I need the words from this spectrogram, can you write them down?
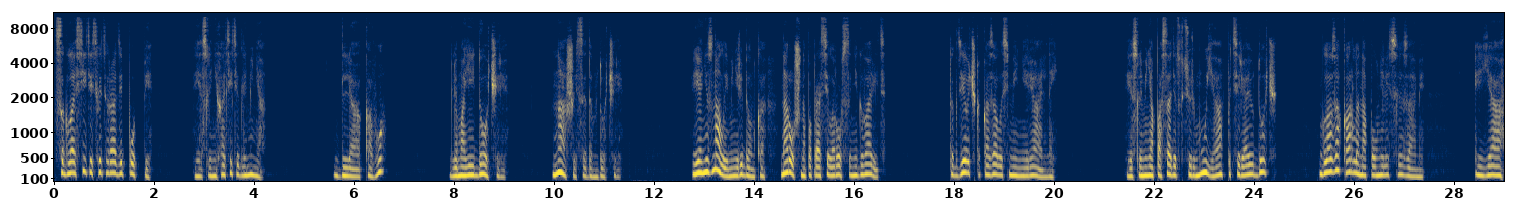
согласитесь хоть ради Поппи, если не хотите для меня. Для кого? Для моей дочери, нашей с Эдом дочери. Я не знала имени ребенка, нарочно попросила Росса не говорить так девочка казалась менее реальной. Если меня посадят в тюрьму, я потеряю дочь. Глаза Карла наполнились слезами. И я...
